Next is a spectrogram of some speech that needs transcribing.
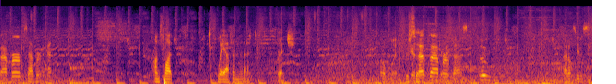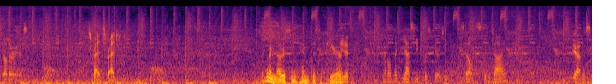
Sapper. Sapper. Onslaught way off in the bridge. Oh boy. You're Get set. that sapper. Fast. Oh. I don't see this other areas. Spread, spread. Is anyone noticing him disappear? He didn't. I don't think. Yes, he disappears. He stealths. Did he die? Yeah. Yes, so.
